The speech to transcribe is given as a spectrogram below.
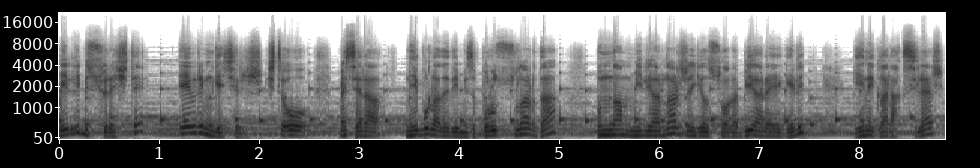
belli bir süreçte evrim geçirir. İşte o mesela nebula dediğimiz bulutsular da bundan milyarlarca yıl sonra bir araya gelip yeni galaksiler,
